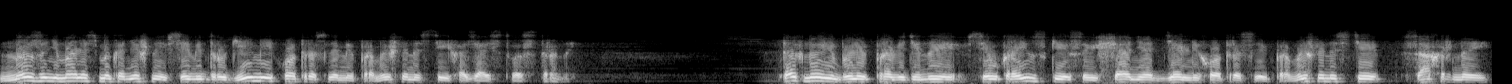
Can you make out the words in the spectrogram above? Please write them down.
но занимались мы, конечно, и всеми другими отраслями промышленности и хозяйства страны. Так ныне были проведены всеукраинские совещания отдельных отраслей промышленности, сахарной,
